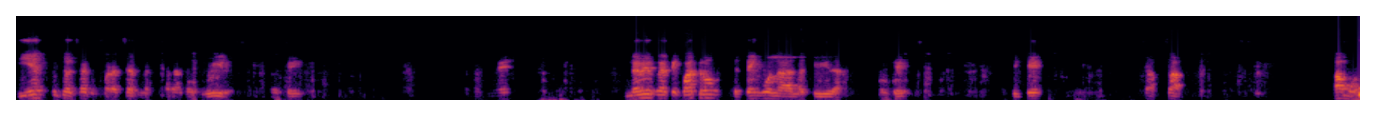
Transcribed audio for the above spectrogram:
10 puntos exactos para hacerlas, para concluir. ¿ok? 9 y 44 detengo la, actividad. ¿ok? Así que. Vamos.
